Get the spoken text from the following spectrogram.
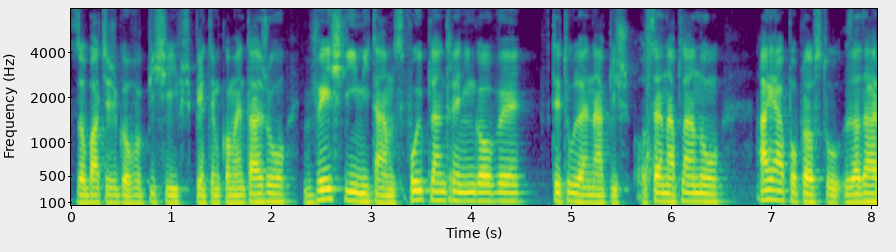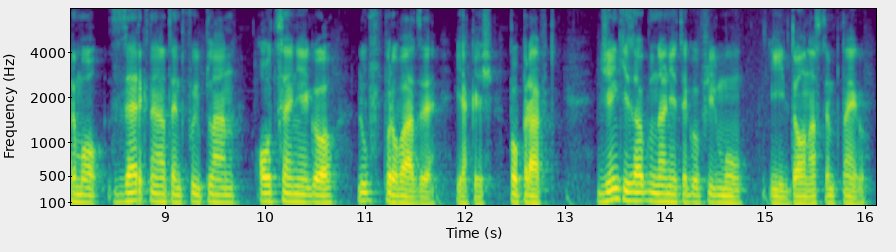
zobaczysz go w opisie i w przypiętym komentarzu. Wyślij mi tam swój plan treningowy, w tytule napisz ocena planu, a ja po prostu za darmo zerknę na ten Twój plan, ocenię go lub wprowadzę jakieś poprawki. Dzięki za oglądanie tego filmu i do następnego.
